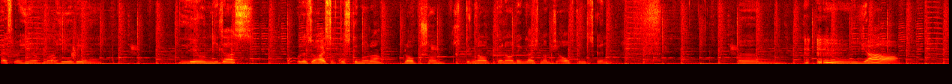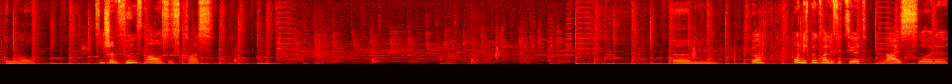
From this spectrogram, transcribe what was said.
Erstmal hier nochmal hier den Leonidas. Oder so heißt doch der Skin, oder? Glaube schon. Genau, genau den gleichen habe ich auch, den Skin. Ähm, ja. Genau. Sind schon fünf raus, das ist krass. Ähm, ja, und ich bin qualifiziert. Nice, Leute.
